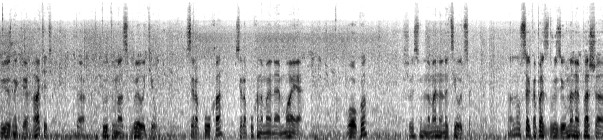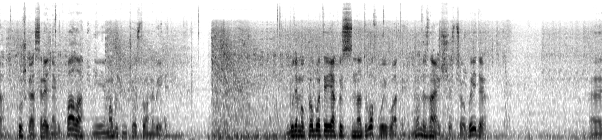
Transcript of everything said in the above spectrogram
Союзники гатять. Так, тут у нас вилетів Сірапуха. Сірапуха на мене має око. Щось він на мене націлився. Ну все, капець, друзі. У мене перша пушка середня відпала і, мабуть, нічого з того не вийде. Будемо пробувати якось на двох воювати. Ну, не знаю, що з цього вийде. Е,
